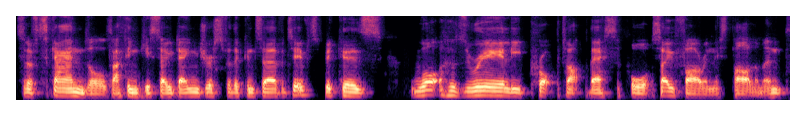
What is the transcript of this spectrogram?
sort of scandals, I think, is so dangerous for the Conservatives because what has really propped up their support so far in this Parliament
